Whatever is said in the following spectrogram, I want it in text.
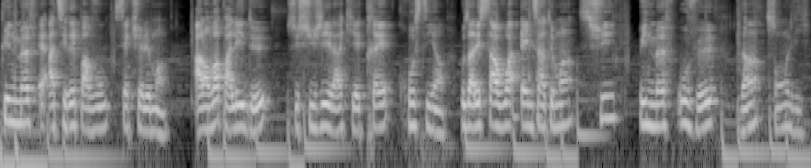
qu'une meuf est attirée par vous sexuellement. Alors on va parler de ce sujet-là qui est très croustillant. Vous allez savoir exactement si une meuf ou veut dans son lit.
